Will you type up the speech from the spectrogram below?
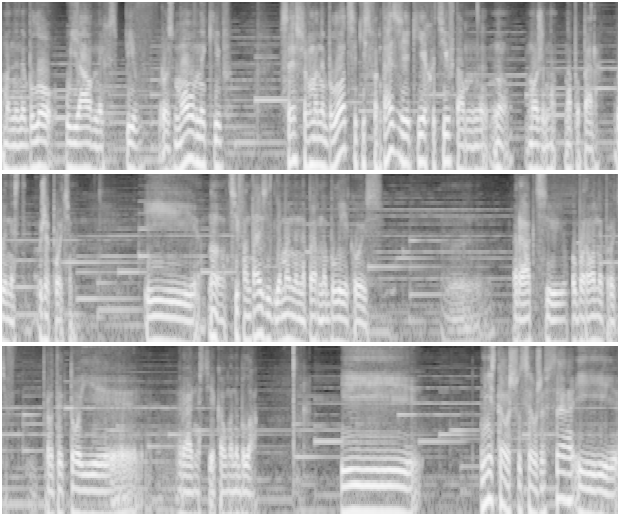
у мене не було уявних співрозмовників. Все, що в мене було, це якісь фантазії, які я хотів там, ну, може, на, на папер винести вже потім. І ну, ці фантазії для мене, напевно, були якоюсь реакцією оборони проти, проти тої реальності, яка в мене була. І Мені сказали, що це вже все, і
